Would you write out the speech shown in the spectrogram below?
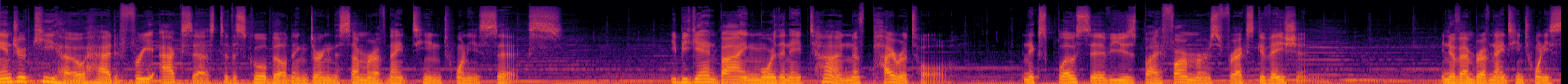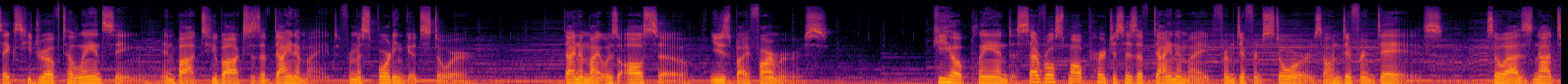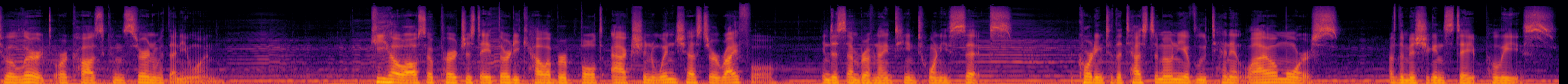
Andrew Kehoe had free access to the school building during the summer of 1926. He began buying more than a ton of pyrotol, an explosive used by farmers for excavation. In November of 1926, he drove to Lansing and bought two boxes of dynamite from a sporting goods store. Dynamite was also used by farmers. Kehoe planned several small purchases of dynamite from different stores on different days, so as not to alert or cause concern with anyone. Kehoe also purchased a 30 caliber bolt action Winchester rifle in December of 1926, according to the testimony of Lieutenant Lyle Morse of the Michigan State Police.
